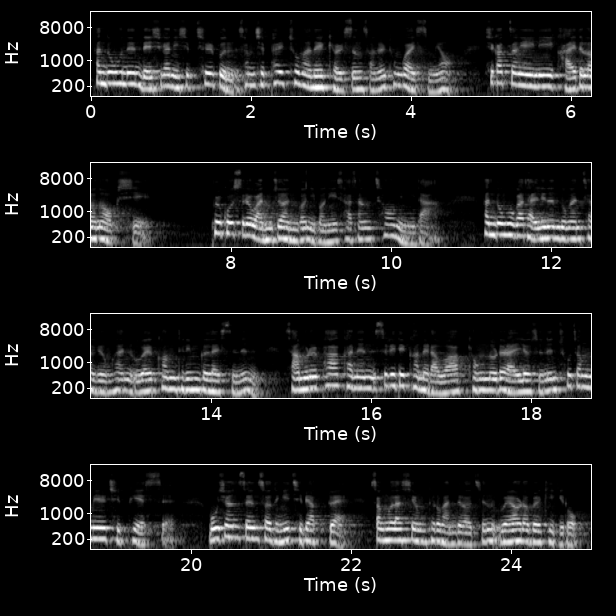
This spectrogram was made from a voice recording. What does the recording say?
한동호는 4시간 27분 38초 만에 결승선을 통과했으며 시각장애인이 guide runner 없이 풀코스를 완주한 건 이번이 사상 처음입니다. 한동호가 달리는 동안 착용한 웰컴 드림 글래스는 사물을 파악하는 3D 카메라와 경로를 알려주는 초정밀 GPS, 모션 센서 등이 집약돼 선글라스 형태로 만들어진 웨어러블 기기로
